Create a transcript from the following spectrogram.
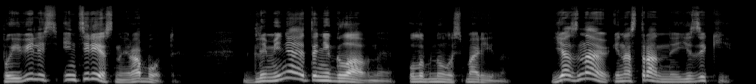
появились интересные работы. Для меня это не главное, улыбнулась Марина. Я знаю иностранные языки.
